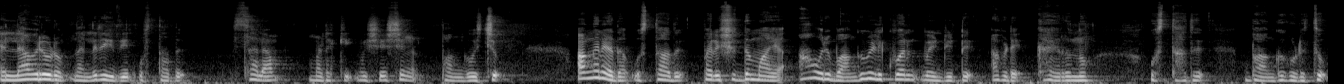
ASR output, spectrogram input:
എല്ലാവരോടും നല്ല രീതിയിൽ ഉസ്താദ് സലാം മടക്കി വിശേഷങ്ങൾ പങ്കുവച്ചു. അങ്ങനെ അതാ ഉസ്താദ് പരിശുദ്ധമായ ആ ഒരു ബാങ്ക് വിളിക്കുവാൻ വേണ്ടിയിട്ട് അവിടെ കയറുന്നു. ഉസ്താദ് ബാങ്ക് കൊടുത്തു.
